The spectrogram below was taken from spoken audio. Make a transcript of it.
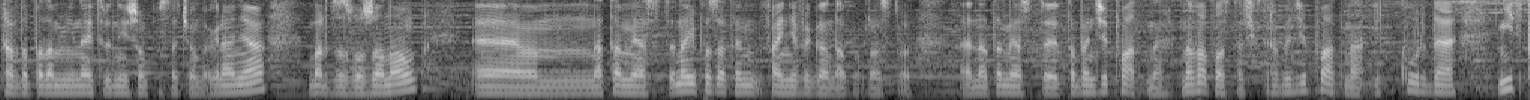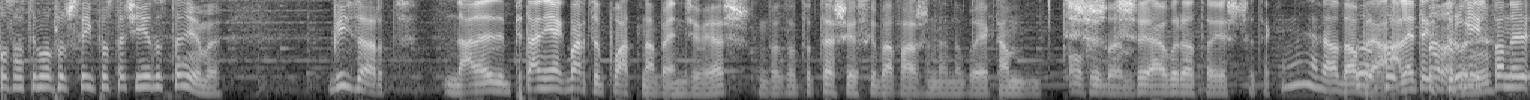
prawdopodobnie najtrudniejszą postacią do grania, bardzo złożoną. Natomiast, no i poza tym fajnie wygląda po prostu. E, Natomiast e, to będzie płatne. Nowa postać, która będzie płatna. I kurde, nic poza tym oprócz tej postaci nie dostaniemy. Blizzard. No ale pytanie, jak bardzo płatna będzie, wiesz? To, to, to też jest chyba ważne, no bo jak tam 3, Owszem. 3 euro, to jeszcze tak, nie, no dobra, No ale tak z drugiej nie? strony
